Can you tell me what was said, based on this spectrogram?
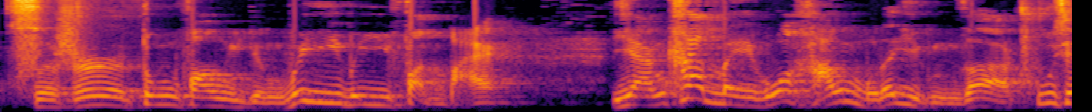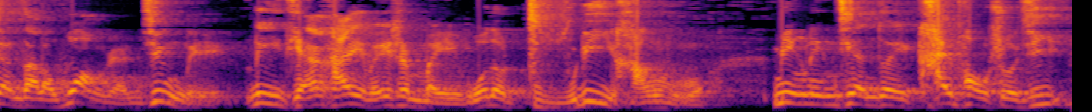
此时东方已经微微泛白，眼看美国航母的影子出现在了望远镜里，栗田还以为是美国的主力航母，命令舰队开炮射击。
